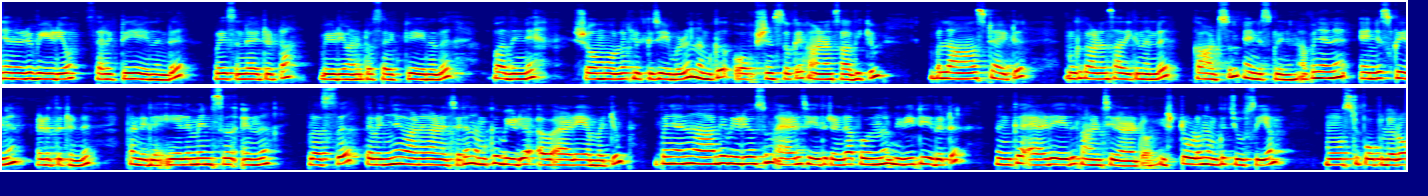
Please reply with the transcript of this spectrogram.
ഞാനൊരു വീഡിയോ സെലക്ട് ചെയ്യുന്നുണ്ട്. റീസെന്റ് ആയിട്ടിട്ട വീഡിയോ ആണ് കേട്ടോ സെലക്ട് ചെയ്യുന്നത്. അപ്പോൾ അതിന്റെ ഷോ മോറിൽ ക്ലിക്ക് ചെയ്യുമ്പോഴും നമുക്ക് ഓപ്ഷൻസൊക്കെ കാണാൻ സാധിക്കും. അപ്പോൾ ലാസ്റ്റായിട്ട് നമുക്ക് കാണാൻ സാധിക്കുന്നുണ്ട് കാർഡ്സും എന്റെ സ്ക്രീനും അപ്പോൾ ഞാൻ എന്റെ സ്ക്രീന് എടുത്തിട്ടുണ്ട്. കണ്ടില്ലേ? എലിമെന്റ്സ് എന്ന് പ്ലസ് തെളിഞ്ഞ് കാണുകയാണെന്ന് വെച്ചാൽ നമുക്ക് വീഡിയോ ആഡ് ചെയ്യാൻ പറ്റും. ഇപ്പോൾ ഞാൻ നാല് വീഡിയോസും ആഡ് ചെയ്തിട്ടുണ്ട്. അപ്പോൾ ഒന്ന് ഡിലീറ്റ് ചെയ്തിട്ട് നിങ്ങൾക്ക് ആഡ് ചെയ്ത് കാണിച്ചു തരാണ് കേട്ടോ ഇഷ്ടമുള്ളത് നമുക്ക് ചൂസ് ചെയ്യാം. മോസ്റ്റ് പോപ്പുലറോ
